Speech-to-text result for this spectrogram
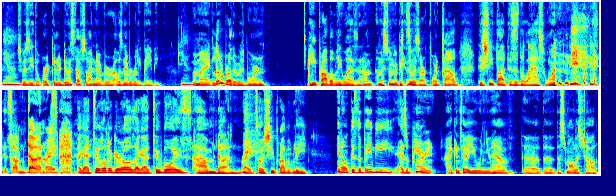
Yeah. She was either working or doing stuff, so I never, I was never really babied. Yeah. When my little brother was born, he probably was, and I'm, I'm assuming because it was our fourth child that she thought this is the last one. so I'm done, right? I got two older girls, I got two boys. I'm done, right? so she probably, you know, because the baby, as a parent, I can tell you when you have the the the smallest child,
